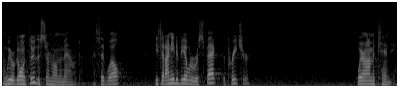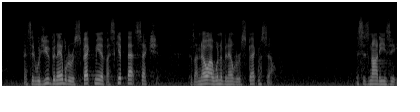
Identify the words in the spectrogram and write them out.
And we were going through the Sermon on the Mount. I said, Well, he said, I need to be able to respect the preacher where I'm attending. I said, Would you have been able to respect me if I skipped that section? Because I know I wouldn't have been able to respect myself. This is not easy.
